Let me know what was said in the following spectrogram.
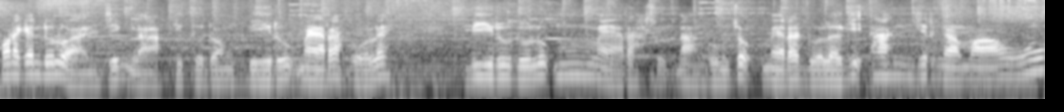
Konekin dulu anjing lah. Gitu dong biru merah boleh. Biru dulu hmm, merah sih. Nanggung cok merah dua lagi anjir nggak mau.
